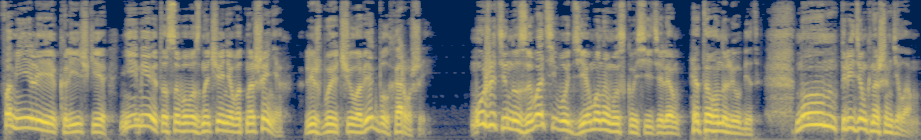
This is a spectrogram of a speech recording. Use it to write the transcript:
Фамилии, клички не имеют особого значения в отношениях, лишь бы человек был хороший. Можете называть его демоном-искусителем, это он любит. Но перейдем к нашим делам.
